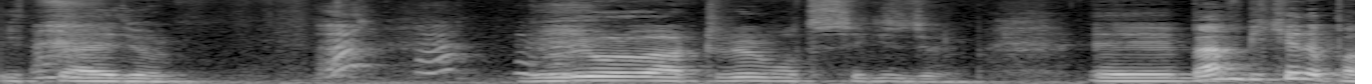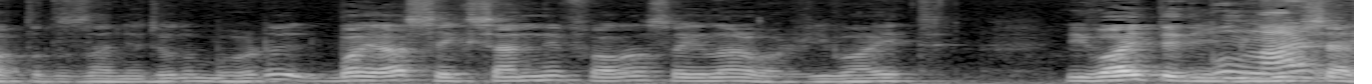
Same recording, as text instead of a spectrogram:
İddia ediyorum. Görüyor ve arttırıyorum 38 diyorum. Ee, ben bir kere patladı zannediyordum bu arada. Bayağı 80'li falan sayılar var. Rivayet. Rivayet de değil. Bunlar bilimsel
